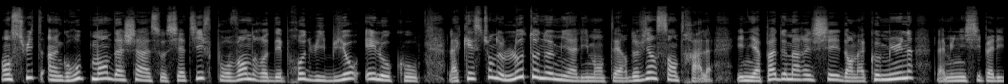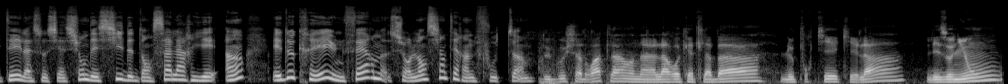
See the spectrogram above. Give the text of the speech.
Ensuite, un groupement d'achat associatif pour vendre des produits bio et locaux. La question de l'autonomie alimentaire devient centrale. Il n'y a pas de maraîcher dans la commune. La municipalité et l'association décident d'en salarier un et de créer une ferme sur l'ancien terrain de foot. De gauche à droite, là, on a la roquette là-bas, le pourpier qui est là, les oignons,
